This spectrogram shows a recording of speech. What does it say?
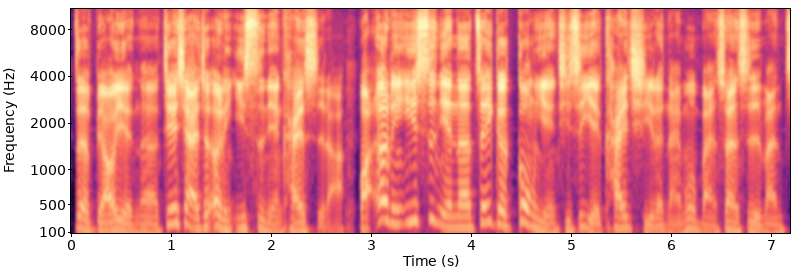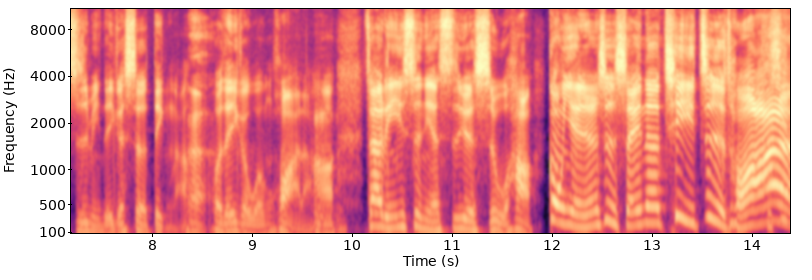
这个表演呢，接下来就二零一四年开始啦。哇，二零一四年呢，这个共演其实也开启了乃木坂算是蛮知名的一个设定啦，或者一个文化了啊。在二零一四年四月十五号，共演人是谁呢？气质团。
